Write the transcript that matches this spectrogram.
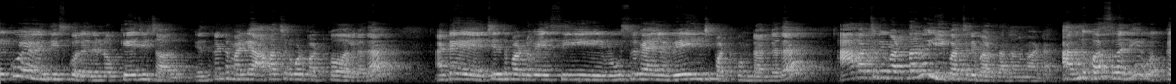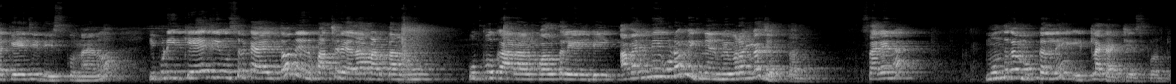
ఎక్కువ ఏమి తీసుకోలేదండి ఒక కేజీ చాలు. ఎందుకంటే మళ్ళీ ఆ పచ్చడి కూడా పట్టుకోవాలి కదా. అంటే చింతపండు వేసి ఉసిరికాయలను వేయించి పట్టుకుంటాం కదా. ఆ పచ్చడి పడతాను ఈ పచ్చడి పడతాను అనమాట అందుకోసమని ఒక్క కేజీ తీసుకున్నాను. ఇప్పుడు ఈ కేజీ ఉసిరికాయలతో నేను పచ్చడి ఎలా పడతాను? ఉప్పు కారాలు కొలతలు ఏంటి? అవన్నీ కూడా మీకు నేను వివరంగా చెప్తాను. సరేనా? ముందుగా ముక్కల్ని ఇట్లా కట్ చేసుకోండి.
